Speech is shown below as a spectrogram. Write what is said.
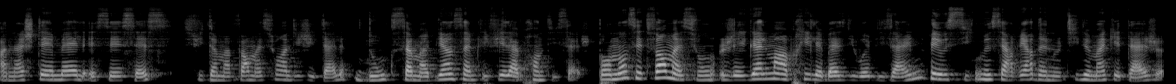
en HTML et CSS suite à ma formation en digital donc ça m'a bien simplifié l'apprentissage. Pendant cette formation, j'ai également appris les bases du web design et aussi me servir d'un outil de maquettage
